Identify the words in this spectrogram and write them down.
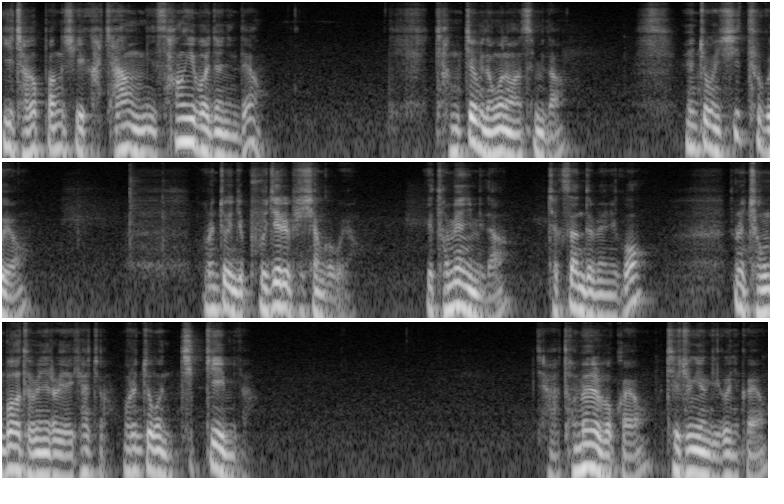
이 작업 방식이 가장 상위 버전인데요. 장점이 너무나 많습니다. 왼쪽은 시트고요. 오른쪽은 이제 부재를 표시한 거고요. 이게 도면입니다. 적산 도면이고 또는 정보 도면이라고 얘기하죠. 오른쪽은 직기입니다. 자, 도면을 볼까요? 제일 중요한 게 이거니까요.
